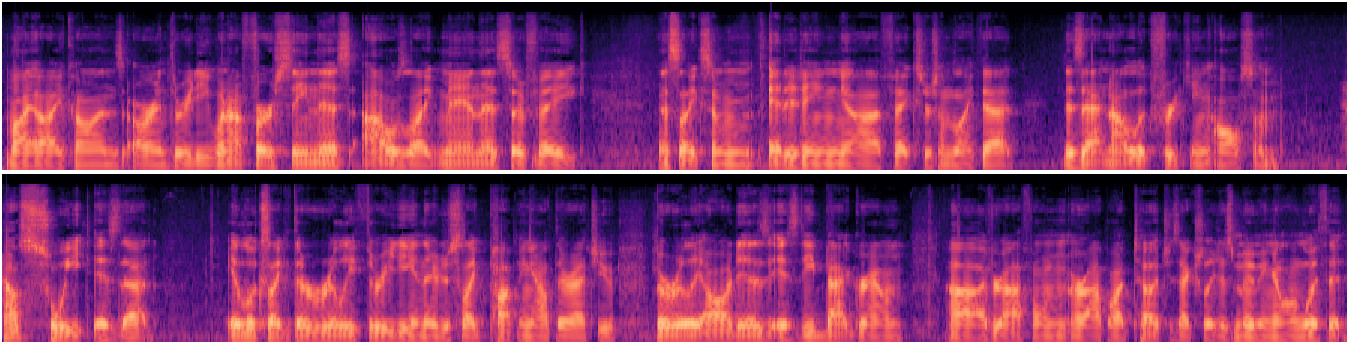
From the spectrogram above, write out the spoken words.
my icons are in 3D. When I first seen this, I was like, man, that's so fake. That's like some editing uh, effects or something like that. Does that not look freaking awesome? How sweet is that? It looks like they're really 3D and they're just like popping out there at you. But really all it is is the background uh, of your iPhone or iPod Touch is actually just moving along with it.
